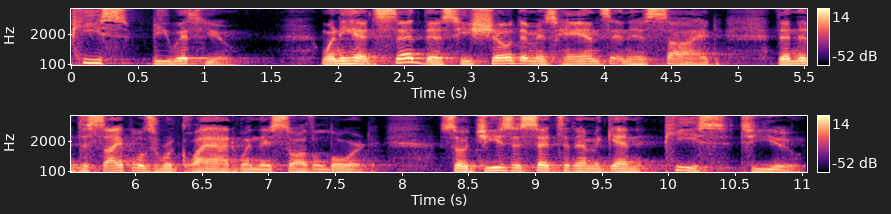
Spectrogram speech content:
Peace be with you. When he had said this, he showed them his hands and his side. Then the disciples were glad when they saw the Lord. So Jesus said to them again, Peace to you.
